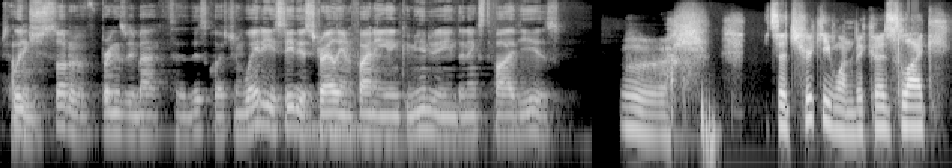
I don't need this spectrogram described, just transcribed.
something- Which sort of brings me back to this question: Where do you see the Australian fighting game community in the next five years? Ooh. It's a tricky one because, like,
